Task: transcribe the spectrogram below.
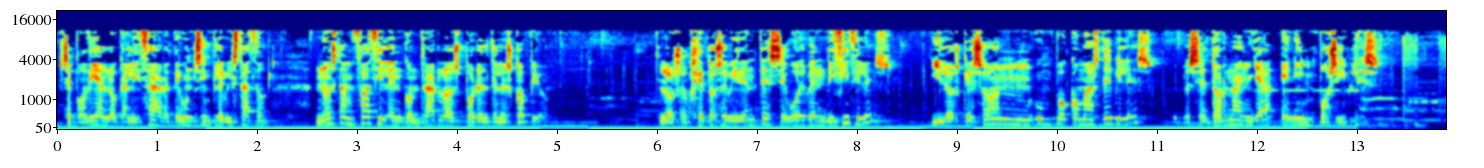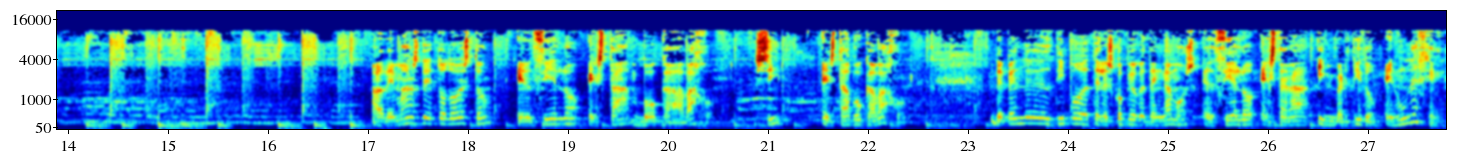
se podían localizar de un simple vistazo, no es tan fácil encontrarlos por el telescopio. Los objetos evidentes se vuelven difíciles y los que son un poco más débiles se tornan ya en imposibles. Además de todo esto, el cielo está boca abajo. Sí, está boca abajo. Depende del tipo de telescopio que tengamos, el cielo estará invertido en un eje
